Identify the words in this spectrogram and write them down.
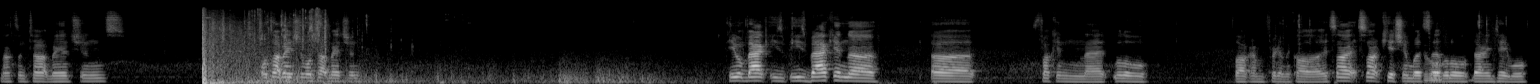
Nothing top mansions. One top mansion. One top mansion. He went back. He's he's back in uh uh fucking that little fuck. I'm forgetting the call. It's not it's not kitchen, but it's that little dining table.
